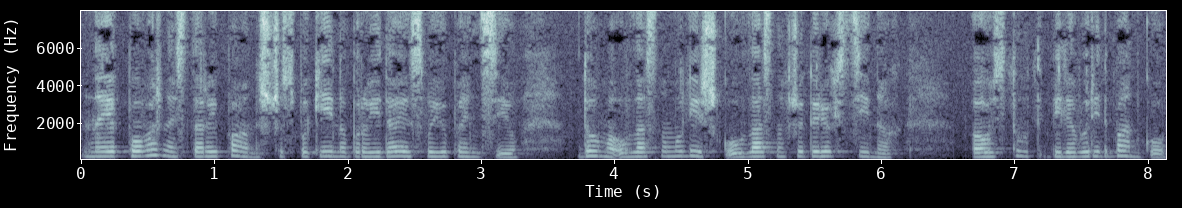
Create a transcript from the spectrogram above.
не як поважний старий пан, що спокійно проїдає свою пенсію, дома у власному ліжку, у власних чотирьох стінах, а ось тут, біля воріт банку,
